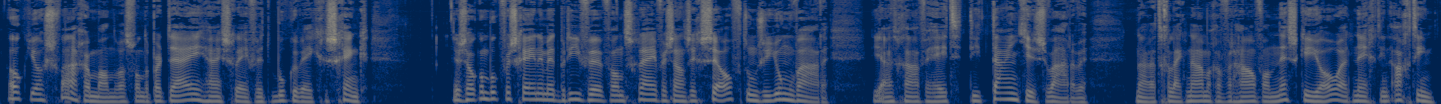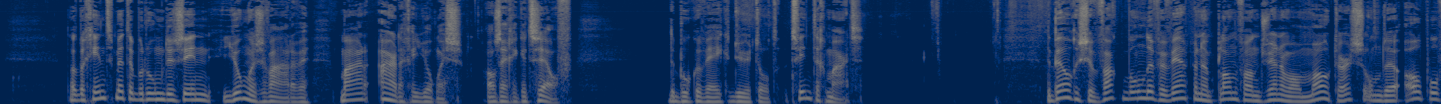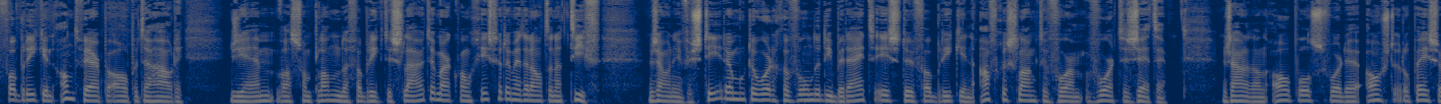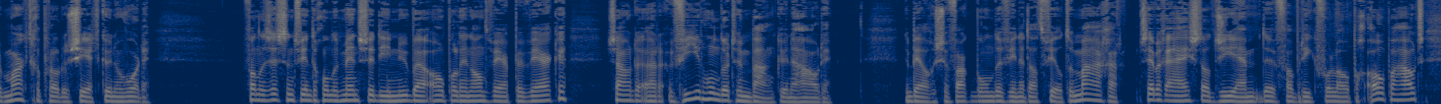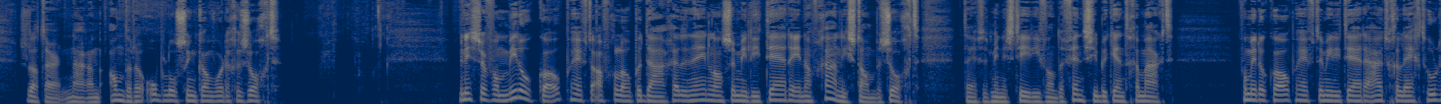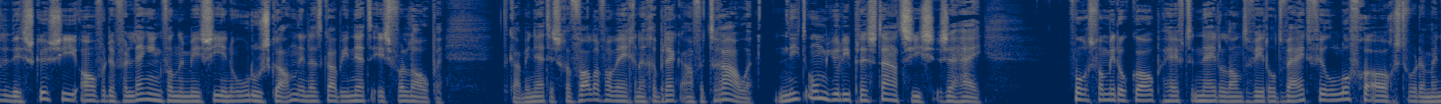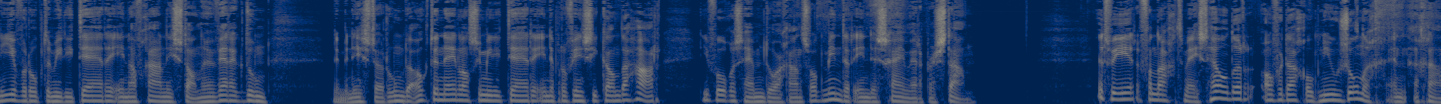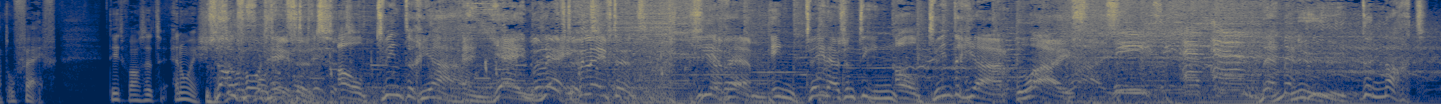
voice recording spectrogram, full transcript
Ook Joost Vagerman was van de partij. Hij schreef het Boekenweek Geschenk. Er is ook een boek verschenen met brieven van schrijvers aan zichzelf toen ze jong waren. Die uitgave heet Die Taantjes waren we, naar het gelijknamige verhaal van Neschio uit 1918. Dat begint met de beroemde zin jongens waren we, maar aardige jongens, al zeg ik het zelf. De Boekenweek duurt tot 20 maart. De Belgische vakbonden verwerpen een plan van General Motors om de Opel-fabriek in Antwerpen open te houden. GM was van plan om de fabriek te sluiten, maar kwam gisteren met een alternatief. Er zou een investeerder moeten worden gevonden die bereid is de fabriek in afgeslankte vorm voor te zetten. Er zouden dan Opels voor de Oost-Europese markt geproduceerd kunnen worden. Van de 2600 mensen die nu bij Opel in Antwerpen werken, zouden er 400 hun baan kunnen houden. De Belgische vakbonden vinden dat veel te mager. Ze hebben geëist dat GM de fabriek voorlopig openhoudt, zodat er naar een andere oplossing kan worden gezocht. Minister van Middelkoop heeft de afgelopen dagen de Nederlandse militairen in Afghanistan bezocht. Dat heeft het ministerie van Defensie bekendgemaakt. Van Middelkoop heeft de militairen uitgelegd hoe de discussie over de verlenging van de missie in Oeruzgan in het kabinet is verlopen. Het kabinet is gevallen vanwege een gebrek aan vertrouwen. Niet om jullie prestaties, zei hij. Volgens Van Middelkoop heeft Nederland wereldwijd veel lof geoogst... voor de manier waarop de militairen in Afghanistan hun werk doen. De minister roemde ook de Nederlandse militairen in de provincie Kandahar... die volgens hem doorgaans wat minder in de schijnwerpers staan. Het weer vannacht meest helder, overdag opnieuw zonnig en een graad of vijf. Dit was het NOS. Zandvoort, heeft het al 20 jaar. En jij beleeft het. ZFM in 2010 al 20 jaar live. ZFM. Met, met nu de nacht.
